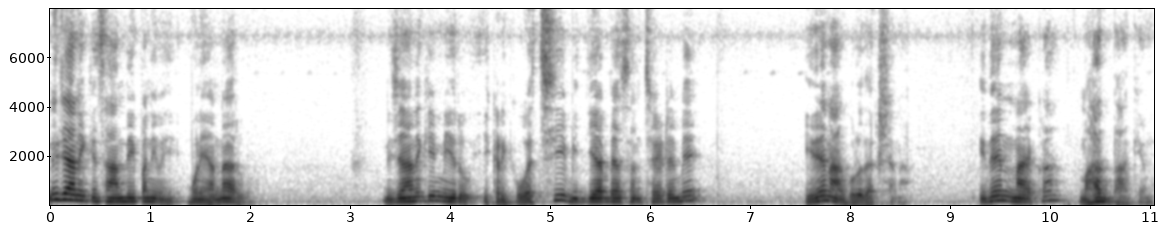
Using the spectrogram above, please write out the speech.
నిజానికి సాందీపని ముని అన్నారు. నిజానికి మీరు ఇక్కడికి వచ్చి విద్యాభ్యాసం చేయడమే ఇదే నా గురుదక్షిణ. ఇదే నా యొక్క మహద్భాగ్యం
